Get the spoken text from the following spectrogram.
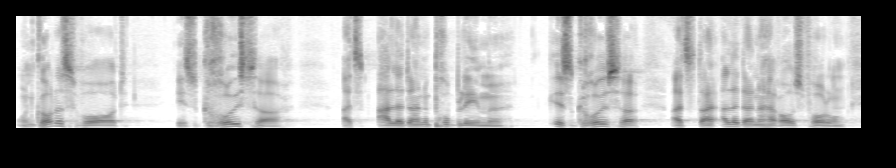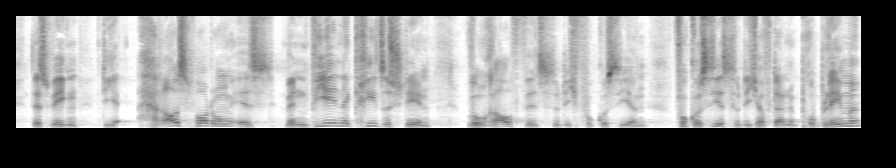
Und Gottes Wort ist größer als alle deine Probleme, ist größer als alle deine Herausforderungen. Deswegen, die Herausforderung ist, wenn wir in der Krise stehen, worauf willst du dich fokussieren? Fokussierst du dich auf deine Probleme,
